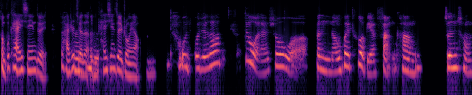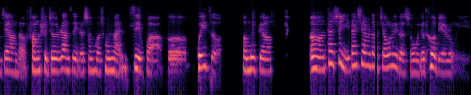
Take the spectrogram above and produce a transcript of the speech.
很不开心，对，就还是觉得嗯开心最重要。嗯，我我觉得对我来说，我本能会特别反抗遵从这样的方式，就是让自己的生活充满计划和规则和目标。嗯，但是，一旦陷入到焦虑的时候，我就特别容易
